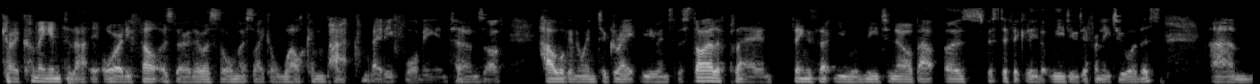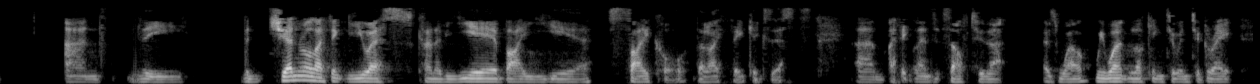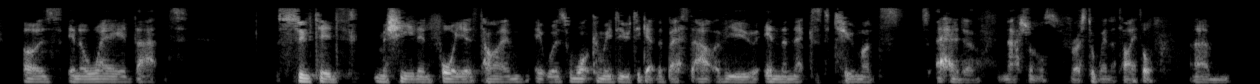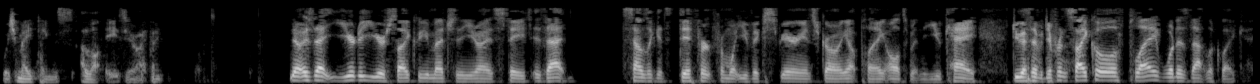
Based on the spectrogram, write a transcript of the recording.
kind of coming into that, it already felt as though there was almost like a welcome pack ready for me in terms of how we're going to integrate you into the style of play and things that you would need to know about us specifically that we do differently to others. Um, and the the general, I think, US kind of year by year cycle that I think exists, um, I think lends itself to that as well. We weren't looking to integrate us in a way that suited machine in four years time. It was what can we do to get the best out of you in the next two months ahead of nationals for us to win a title, um, which made things a lot easier, I think. Now, is that year to year cycle you mentioned in the United States? Is that sounds like it's different from what you've experienced growing up playing Ultimate in the UK. Do you guys have a different cycle of play? What does that look like?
